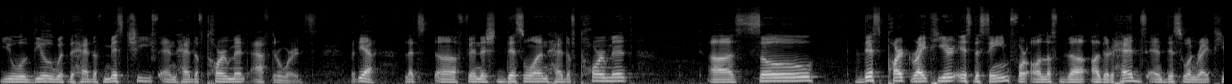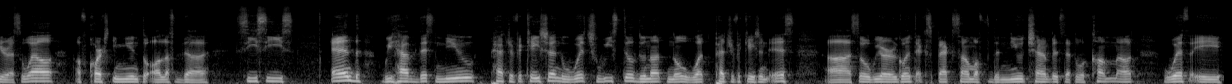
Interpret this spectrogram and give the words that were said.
you will deal with the head of mischief and head of torment afterwards. But yeah, let's uh, finish this one, head of torment. Uh, so this part right here is the same for all of the other heads and this one right here as well. Of course, immune to all of the CCs. And we have this new petrification, which we still do not know what petrification is. Uh, so we are going to expect some of the new champions that will come out with a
